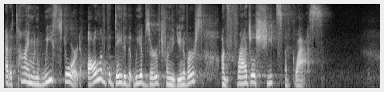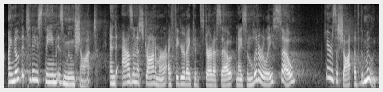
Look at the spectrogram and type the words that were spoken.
at a time when we stored all of the data that we observed from the universe on fragile sheets of glass. I know that today's theme is moonshot, and as an astronomer, I figured I could start us out nice and literally, so here's a shot of the moon.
